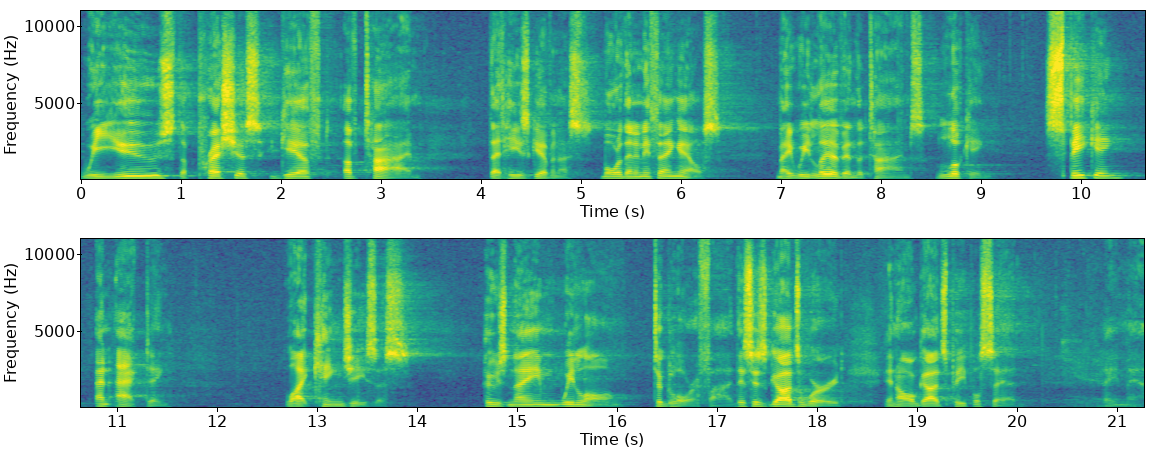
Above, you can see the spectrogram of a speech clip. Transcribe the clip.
we use the precious gift of time that He's given us. More than anything else, may we live in the times looking speaking and acting like King Jesus, whose name we long to glorify. This is God's word, and all God's people said, Amen.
